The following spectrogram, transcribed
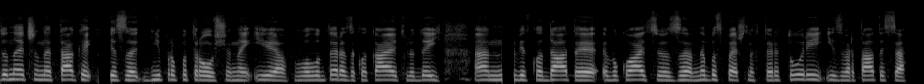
Донеччини, так і з Дніпропетровщини. І волонтери закликають людей е, не відкладати евакуацію з небезпечних територій і звертатися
